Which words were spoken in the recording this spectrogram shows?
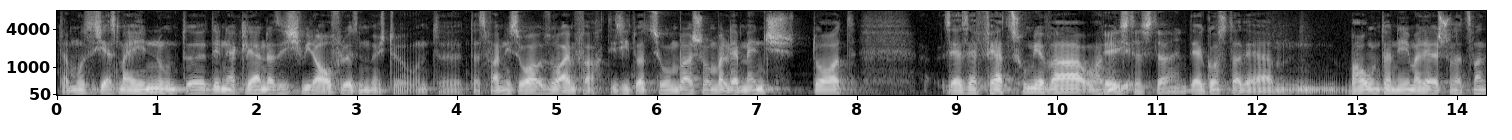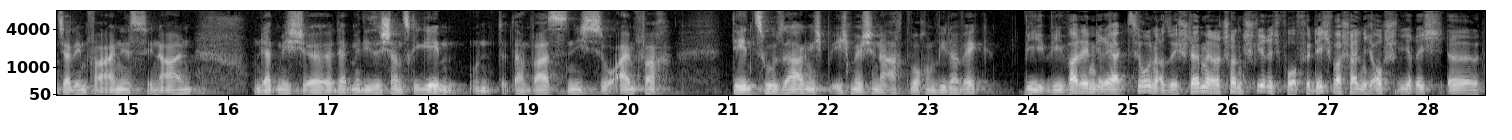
da musste ich erstmal hin und äh, denen erklären, dass ich wieder auflösen möchte. Und äh, das war nicht so, so einfach. Die Situation war schon, weil der Mensch dort sehr, sehr fair zu mir war. Wer ist das da? Der Gosta, der ähm, Bauunternehmer, der schon seit 20 Jahren im Verein ist, in Aalen. Und der hat, mich, äh, der hat mir diese Chance gegeben. Und dann war es nicht so einfach, denen zu sagen, ich, ich möchte nach acht Wochen wieder weg. Wie, wie war denn die Reaktion? Also ich stelle mir das schon schwierig vor. Für dich wahrscheinlich auch schwierig, äh,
